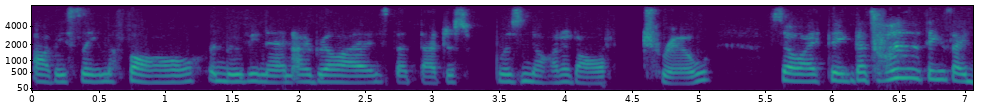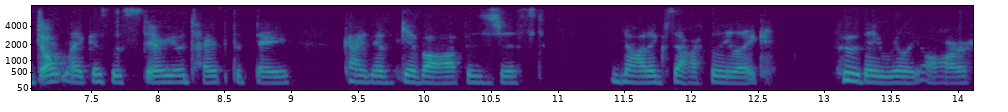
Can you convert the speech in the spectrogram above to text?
obviously in the fall and moving in, I realized that that just was not at all true. So I think that's one of the things I don't like is the stereotype that they kind of give off is just not exactly like who they really are.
